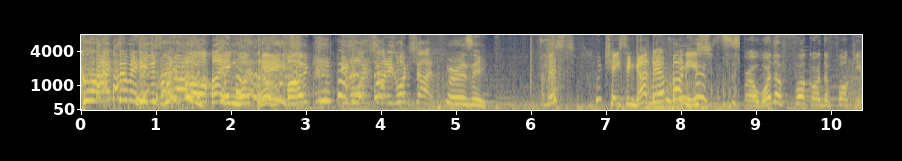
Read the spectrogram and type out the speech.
cracked him and he just went oh flying. What the fuck? He's one shot. He's one shot. Where is he? I missed. We chasing goddamn bunnies. Bro, where the fuck are the fucking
